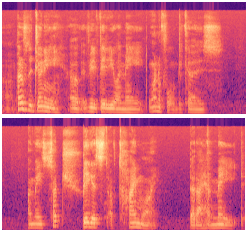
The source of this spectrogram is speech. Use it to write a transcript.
um, part of the journey of every video I made, wonderful because I made such biggest of timeline that I have made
